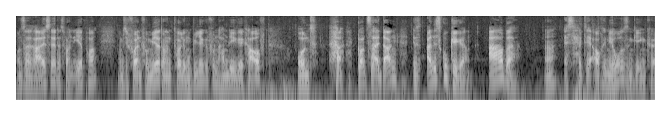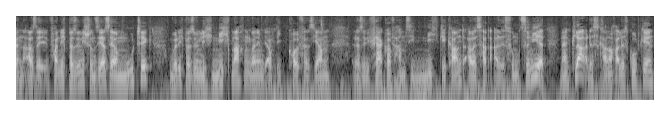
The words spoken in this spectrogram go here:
unserer Reise, das war ein Ehepaar, haben sich vorher informiert und eine tolle Immobilie gefunden, haben die gekauft und ha, Gott sei Dank ist alles gut gegangen. Aber es hätte auch in die Hosen gehen können. Also fand ich persönlich schon sehr, sehr mutig und würde ich persönlich nicht machen, weil nämlich auch die Käufer, sie haben, also die Verkäufer haben sie nicht gekannt, aber es hat alles funktioniert. Na klar, das kann auch alles gut gehen,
